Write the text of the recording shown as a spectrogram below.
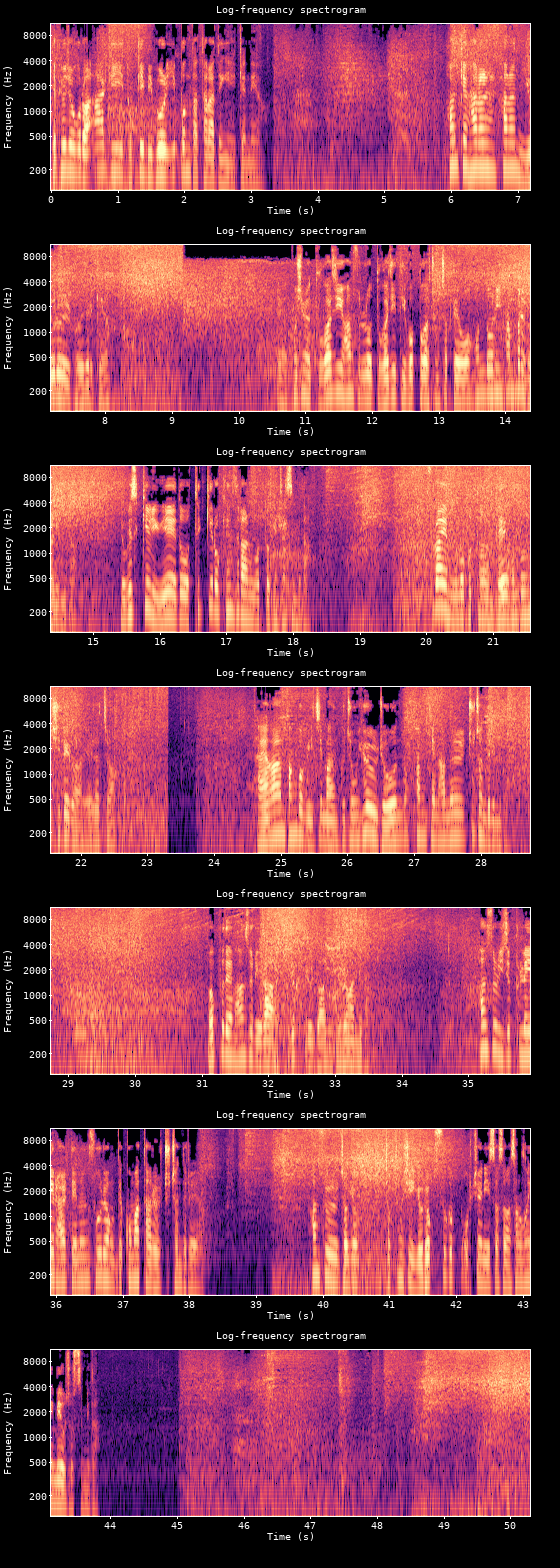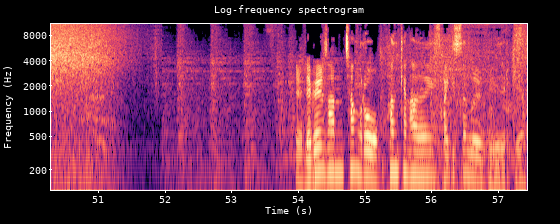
대표적으로 아기, 도깨비불, 이쁜 다타라 등이 있겠네요. 환캔 하는, 하는 이유를 보여드릴게요. 네, 보시면 두 가지 환술로 두 가지 디버프가 중첩되어 혼돈이 한 번에 걸립니다. 요괴 스킬 이외에도 특기로 캔슬하는 것도 괜찮습니다. 수라의 목록부터는 대혼돈 시대가 열렸죠. 다양한 방법이 있지만 그중 효율 좋은 환캔 한을 추천드립니다. 버프된 환술이라 기력 딜도 아주 유명합니다. 환술 위즈 플레이를 할 때는 소령 네코마타를 추천드려요. 환술 적용, 적중 시 요력 수급 옵션이 있어서 상성이 매우 좋습니다. 네, 레벨 3 창으로 환캔하는 사기성을 보여드릴게요.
